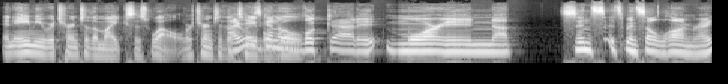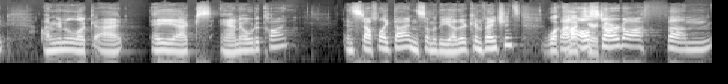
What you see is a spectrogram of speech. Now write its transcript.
and Amy return to the mics as well, return to the table. I was going to we'll- look at it more in uh, since it's been so long, right? I'm going to look at AX and Otakon and stuff like that, and some of the other conventions. What but I'll your- start off um,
